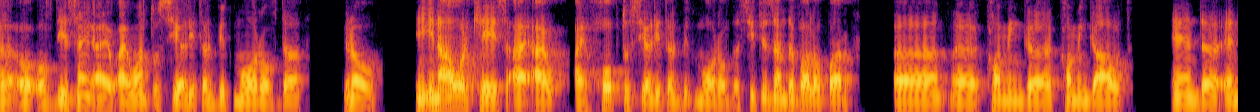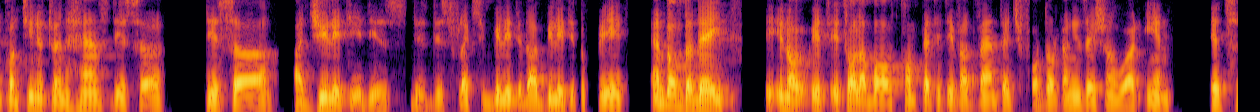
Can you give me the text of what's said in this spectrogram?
uh, of this, I, I, want to see a little bit more of the, you know, in our case, I, I, I hope to see a little bit more of the citizen developer Uh, uh, coming uh, coming out and uh, and continue to enhance this this agility, this, this this flexibility, the ability to create. End of the day, you know, it's it's all about competitive advantage for the organization we're in. It's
